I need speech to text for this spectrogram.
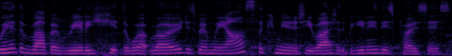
where the rubber really hit the road is when we asked the community right at the beginning of this process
